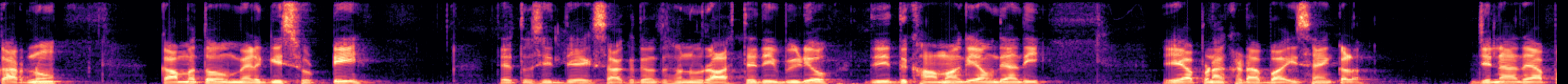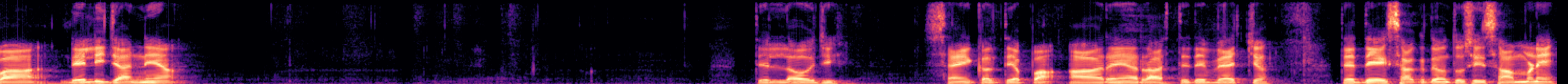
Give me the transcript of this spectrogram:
ਘਰ ਨੂੰ ਕੰਮ ਤੋਂ ਮਿਲ ਗਈ ਛੁੱਟੀ ਤੇ ਤੁਸੀਂ ਦੇਖ ਸਕਦੇ ਹੋ ਤੁਹਾਨੂੰ ਰਾਸਤੇ ਦੀ ਵੀਡੀਓ ਦੀ ਦਿਖਾਵਾਂਗੇ ਆਉਂਦਿਆਂ ਦੀ। ਇਹ ਆਪਣਾ ਖੜਾ ਬਾਈਸਾਈਕਲ, ਜਿਨ੍ਹਾਂ ਦੇ ਆਪਾਂ ਡੇਲੀ ਜਾਂਦੇ ਆ। ਤੇ ਲਓ ਜੀ, ਸਾਈਕਲ ਤੇ ਆਪਾਂ ਆ ਰਹੇ ਹਾਂ ਰਸਤੇ ਦੇ ਵਿੱਚ ਤੇ ਦੇਖ ਸਕਦੇ ਹੋ ਤੁਸੀਂ ਸਾਹਮਣੇ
